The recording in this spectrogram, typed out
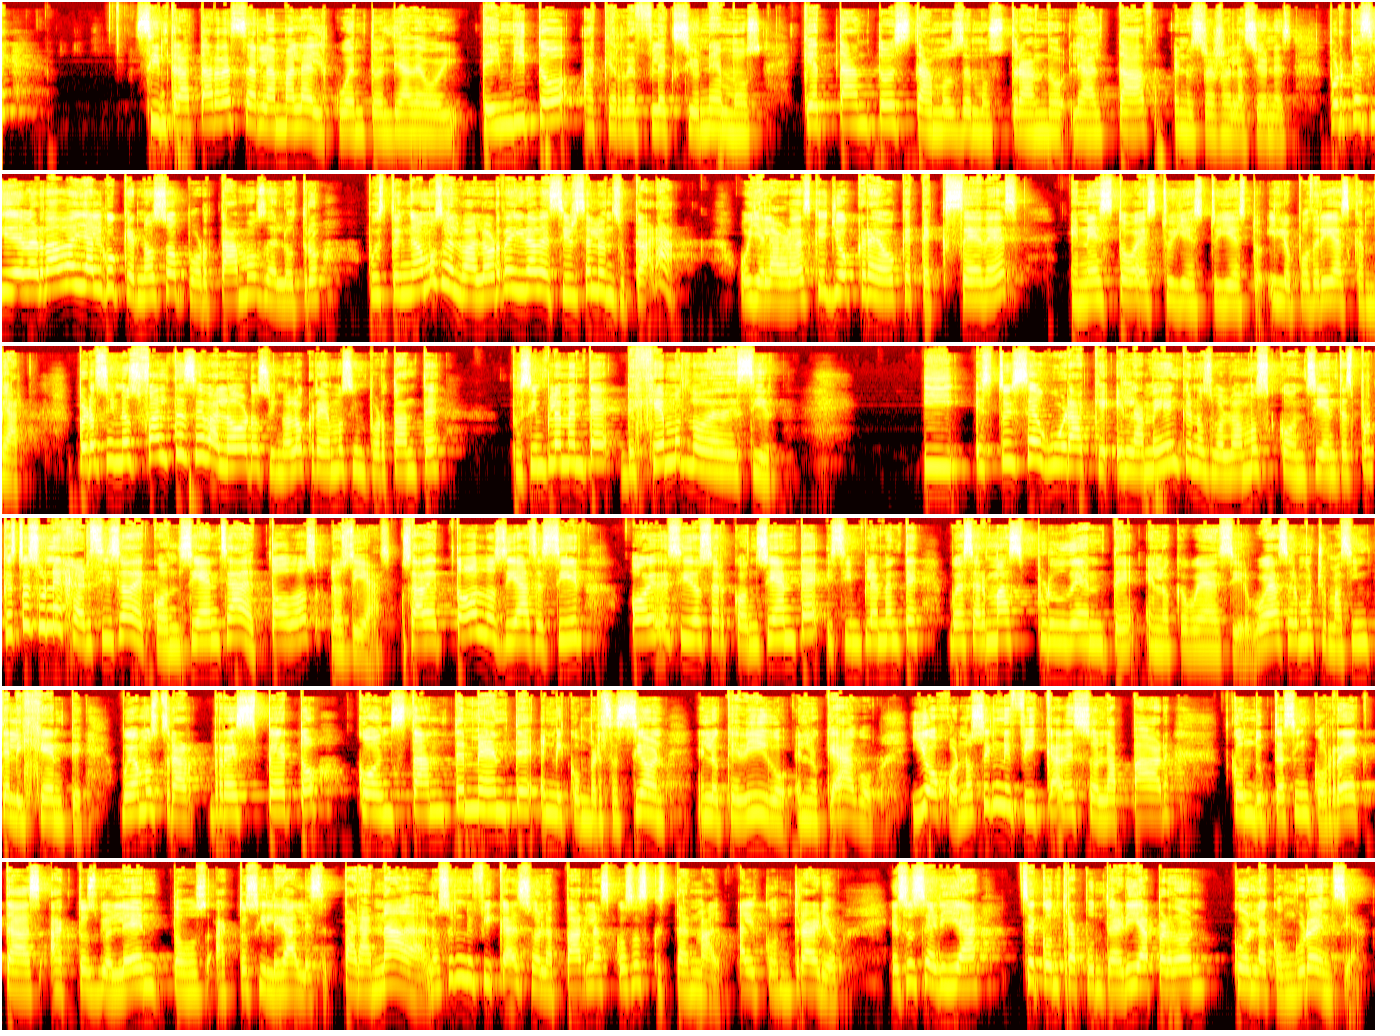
sin tratar de ser la mala del cuento el día de hoy, te invito a que reflexionemos qué tanto estamos demostrando lealtad en nuestras relaciones. Porque si de verdad hay algo que no soportamos del otro, pues tengamos el valor de ir a decírselo en su cara. Oye, la verdad es que yo creo que te excedes en esto, esto y esto y esto, y lo podrías cambiar. Pero si nos falta ese valor o si no lo creemos importante, pues simplemente dejémoslo de decir y estoy segura que en la medida en que nos volvamos conscientes, porque esto es un ejercicio de conciencia de todos los días, o sea, de todos los días decir, hoy decido ser consciente y simplemente voy a ser más prudente en lo que voy a decir, voy a ser mucho más inteligente, voy a mostrar respeto constantemente en mi conversación, en lo que digo, en lo que hago. Y ojo, no significa de solapar conductas incorrectas, actos violentos, actos ilegales. Para nada, no significa solapar las cosas que están mal. Al contrario, eso sería, se contrapuntaría, perdón, con la congruencia.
